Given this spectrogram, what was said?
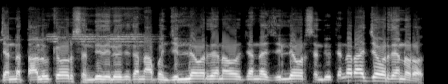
ज्यांना तालुक्यावर संधी दिली होती त्यांना आपण जिल्ह्यावर देणार आहोत. ज्यांना जिल्ह्यावर संधी होती त्यांना राज्यावर देणार आहोत.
